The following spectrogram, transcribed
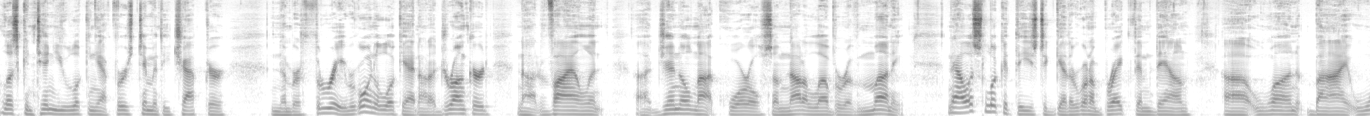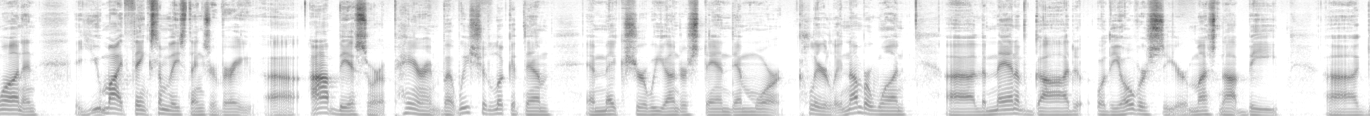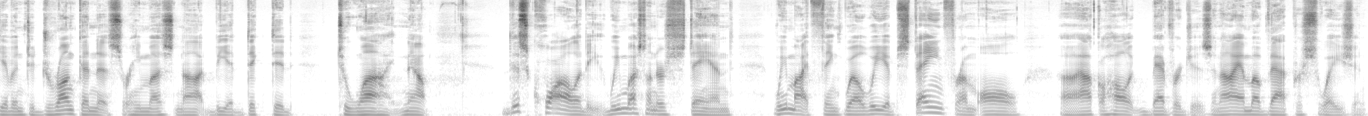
let's continue looking at 1 Timothy chapter number 3. We're going to look at not a drunkard, not violent, uh, gentle, not quarrelsome, not a lover of money. Now, let's look at these together. We're going to break them down uh, one by one. And you might think some of these things are very uh, obvious or apparent, but we should look at them and make sure we understand them more clearly. Number one, uh, the man of God or the overseer must not be uh, given to drunkenness, or he must not be addicted to wine. Now, this quality we must understand. We might think, well, we abstain from all uh, alcoholic beverages, and I am of that persuasion.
